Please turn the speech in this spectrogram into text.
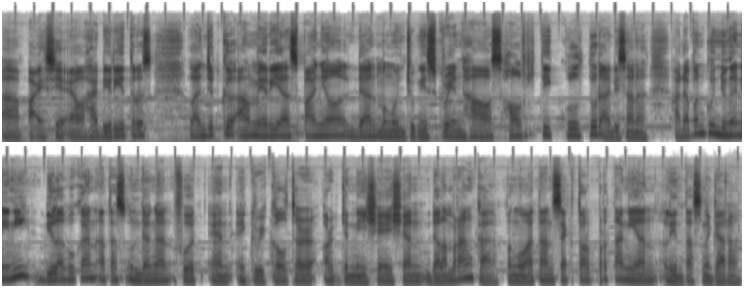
uh, Pak ICL hadiri, terus lanjut ke Almeria, Spanyol, dan mengunjungi Screen House Horticultura di sana. Adapun kunjungan ini dilakukan atas undangan Food and Agriculture Organization dalam rangka penguatan sektor pertanian lintas negara.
